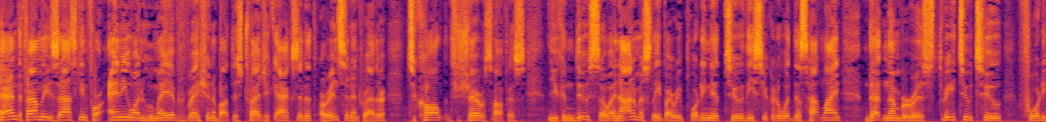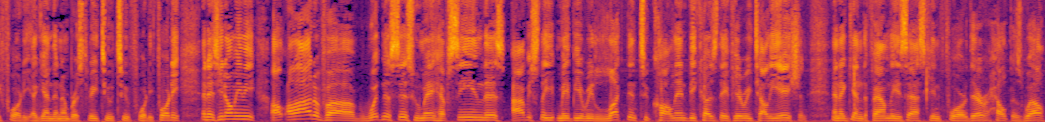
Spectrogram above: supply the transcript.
And the family is asking for anyone who may have information about this tragic accident or incident rather to call the sheriff's office. You can do so anonymously by reporting it to the secret witness hotline. That number is 322-4040. Again, the number is 322-4040. And as you know, Mimi, a, a lot of uh, witnesses who may have seen this obviously may be reluctant to call in because they fear retaliation. And again, the family is asking for their help as well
